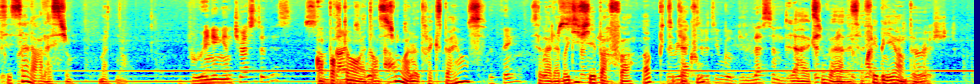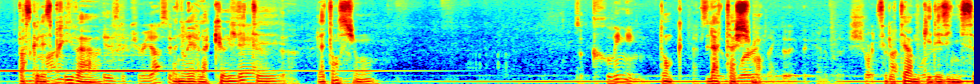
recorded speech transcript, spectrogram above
C'est ça la relation, maintenant en portant attention à notre expérience, ça va la modifier parfois. Hop, tout à coup, la réaction va s'affaiblir un peu parce que l'esprit va, nourrir la curiosité, l'attention. Donc l'attachement, c'est le terme qui désigne ce,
